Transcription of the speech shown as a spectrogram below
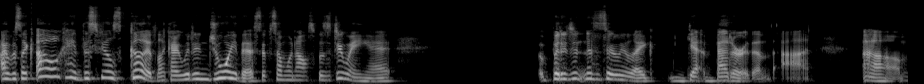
I was like, oh, okay, this feels good. Like, I would enjoy this if someone else was doing it, but it didn't necessarily like get better than that. Um,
